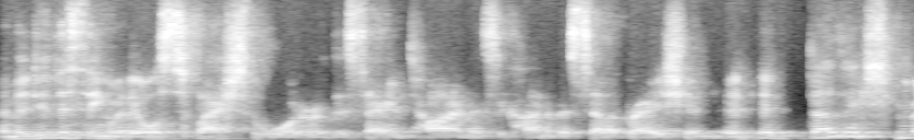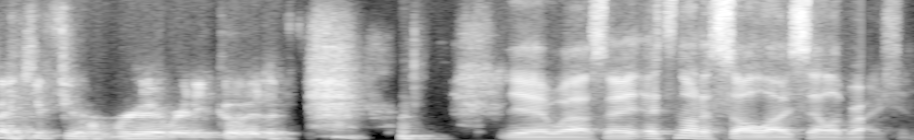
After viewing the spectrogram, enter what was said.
And they do this thing where they all splash the water at the same time as a kind of a celebration. It, it does actually make you feel really really good. Yeah well so it's not a solo celebration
